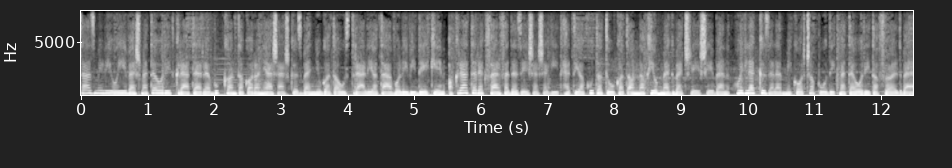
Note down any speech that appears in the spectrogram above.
100 millió éves meteorit kráterre bukkantak aranyásás közben Nyugat-Ausztrália távoli vidékén, a kráterek felfedezése segítheti a kutatókat annak jobb megbecslésében, hogy legközelebb mikor csapódik meteorit a Földbe.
